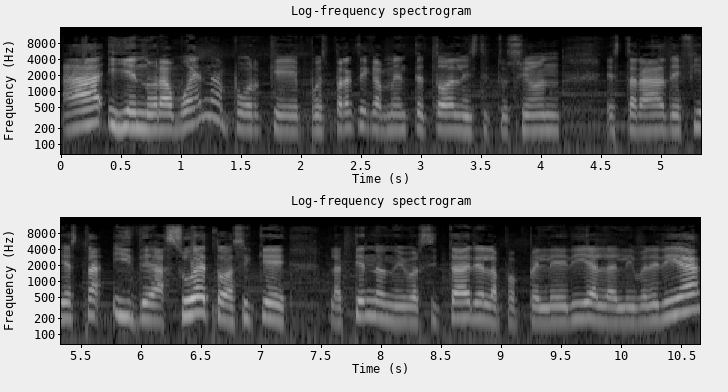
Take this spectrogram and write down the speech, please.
Ah, y enhorabuena porque pues prácticamente toda la institución estará de fiesta y de asueto, así que la tienda universitaria, la papelería, la librería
